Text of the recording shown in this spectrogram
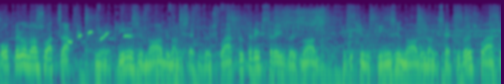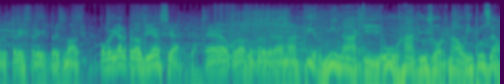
ou pelo nosso WhatsApp, número 15 99724 3329 Repetindo 15 99724 3329. Obrigado pela audiência e até o próximo programa. Termina aqui o Rádio Jornal Inclusão,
